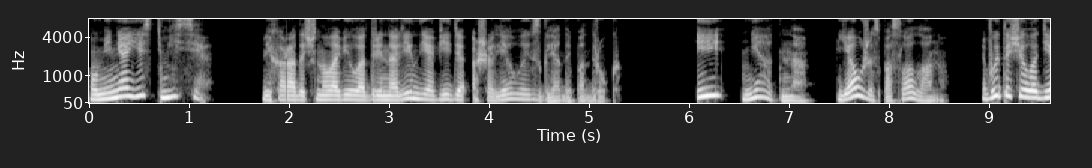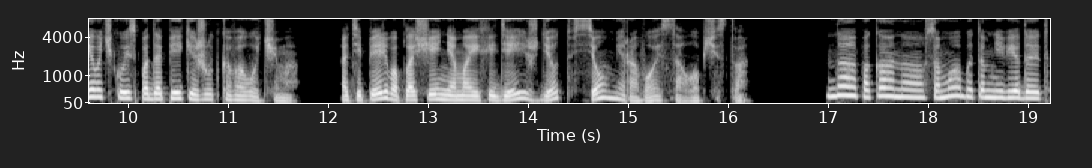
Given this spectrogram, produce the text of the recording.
«У меня есть миссия», — лихорадочно ловила адреналин я, видя ошалелые взгляды подруг. И не одна. Я уже спасла Лану. Вытащила девочку из-под опеки жуткого отчима. А теперь воплощение моих идей ждет все мировое сообщество. Да, пока оно само об этом не ведает,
